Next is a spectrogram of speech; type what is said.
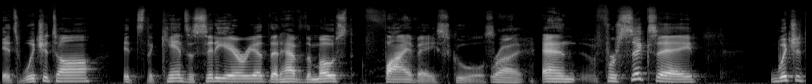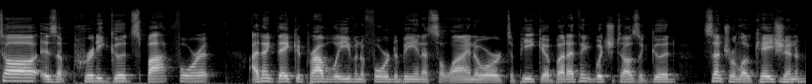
it's Wichita, it's the Kansas City area that have the most 5A schools. Right. And for 6A, Wichita is a pretty good spot for it. I think they could probably even afford to be in a Salina or Topeka, but I think Wichita is a good central location. Mm-hmm.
